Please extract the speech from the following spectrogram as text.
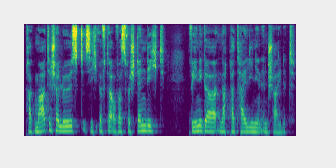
pragmatischer löst, sich öfter auf was verständigt, weniger nach Parteilinien entscheidet.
